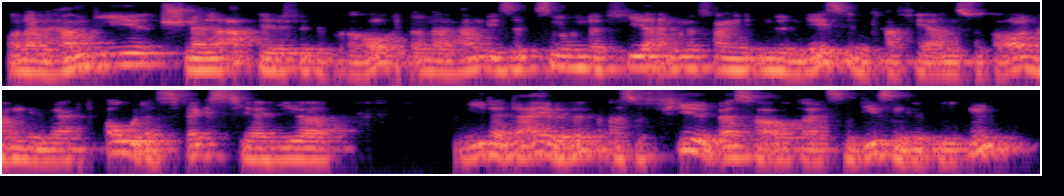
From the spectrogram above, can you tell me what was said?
Und dann haben die schnelle Abhilfe gebraucht. Und dann haben die 1704 angefangen, in Indonesien Kaffee anzubauen, haben gemerkt, oh, das wächst ja hier wie der Deibel, also viel besser auch als in diesen Gebieten.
